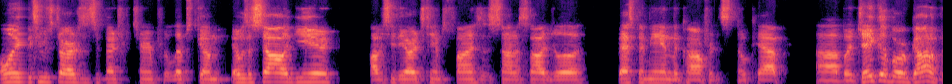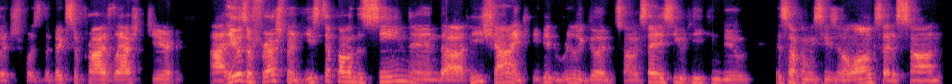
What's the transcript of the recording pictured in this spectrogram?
Only two stars a bench return for Lipscomb. It was a solid year. Obviously, the RTM's finest is Sana Sajula. Best game in the conference, no cap. Uh, but Jacob Ognacevic was the big surprise last year. Uh, he was a freshman. He stepped onto the scene and uh, he shined. He did really good. So I'm excited to see what he can do this upcoming season alongside Hassan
